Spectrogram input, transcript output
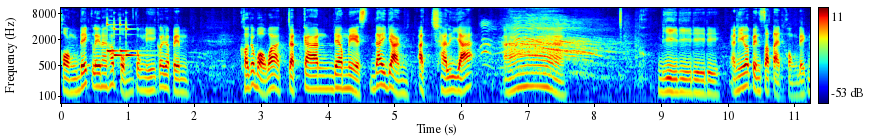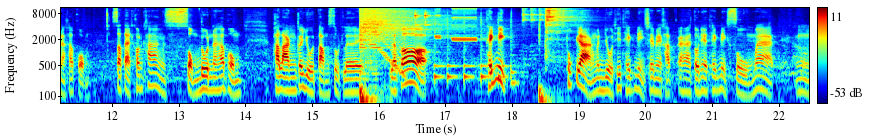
ของเด็กเลยนะครับผม ตรงนี้ก็จะเป็น เขาจะบอกว่าจัดการ damage ได้อย่างอัจฉริยะอ่าดีดีดีดีอันนี้ก็เป็นสแตทของเด็กนะครับผมสแตทค่อนข้างสมดุลนะครับผมพลังก็อยู่ต่ำสุดเลย แล้วก็เทคนิคทุกอย่างมันอยู่ที่เทคนิคใช่ไหมครับอ่าตัวนี้เทคนิคสูงมากอืม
